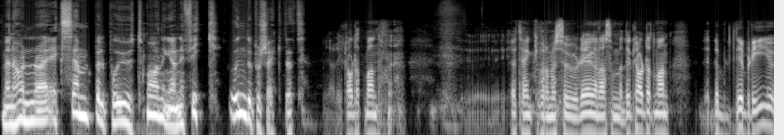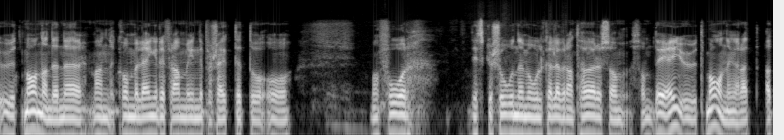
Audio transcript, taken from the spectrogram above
Men har ni några exempel på utmaningar ni fick under projektet? Ja, det är klart att man jag tänker på de här surdegarna, som, det är klart att man, det, det, blir ju utmanande när man kommer längre fram in i projektet och, och man får diskussioner med olika leverantörer som, som det är ju utmaningar att, att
